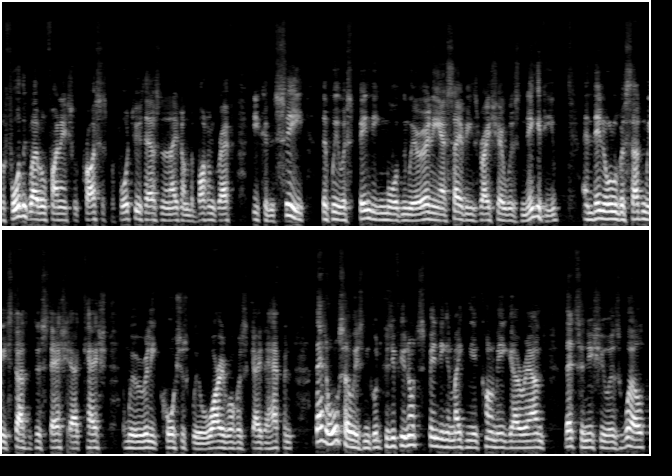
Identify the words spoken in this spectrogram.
before the global financial crisis, before 2008 on the bottom graph, you can see that we were spending more than we were earning. Our savings ratio was negative, And then all of a sudden we started to stash our cash and we were really cautious. We were worried what was going to happen. That also isn't good because if you're not spending and making the economy go around, that's an issue as well.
